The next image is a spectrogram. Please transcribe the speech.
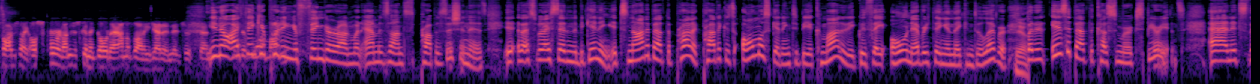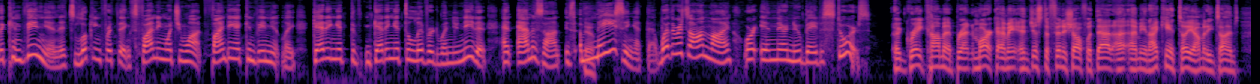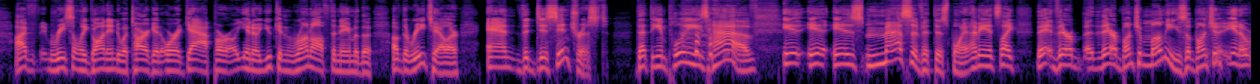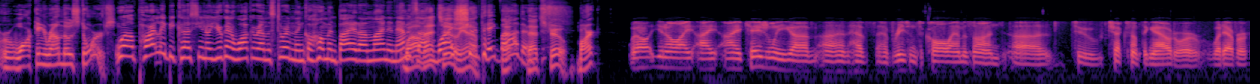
So I was like, oh, screw it. I'm just going to go to Amazon and get it. And it just sends. You know, I think you're putting your finger on what Amazon's proposition is. It, that's what I said in the beginning. It's not about the product. Product is almost getting to be a commodity because they own everything and they can deliver. Yeah. But it is about the customer experience. And it's the convenient. It's looking for things, finding what you want, finding it conveniently, getting it getting it delivered when you need it. And Amazon is amazing at that, whether it's online or in their new beta stores. A great comment, Brent and Mark. I mean, and just to finish off with that, I, I mean, I can't tell you how many times I've recently gone into a Target or a Gap, or you know, you can run off the name of the of the retailer, and the disinterest that the employees have is, is massive at this point. I mean, it's like they, they're they're a bunch of mummies, a bunch of you know, walking around those stores. Well, partly because you know you're going to walk around the store and then go home and buy it online and Amazon. well, that Why too, yeah. should they That- bother? that's true, Mark. Well, you know, I I, I occasionally um, uh, have have reason to call Amazon uh, to check something out or whatever.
